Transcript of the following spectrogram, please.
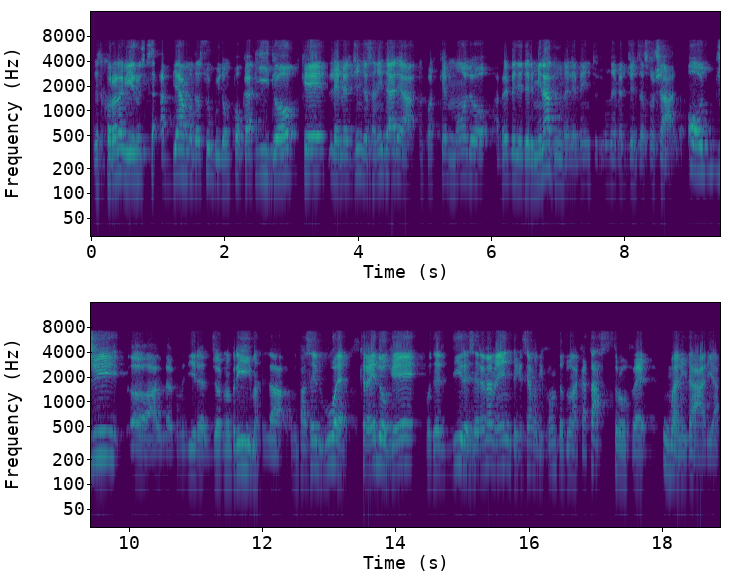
del coronavirus, abbiamo da subito un po' capito che l'emergenza sanitaria in qualche modo avrebbe determinato un elemento di un'emergenza sociale. Oggi, uh, al, come dire, il giorno prima della fase 2, credo che poter dire serenamente che siamo di fronte ad una catastrofe umanitaria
